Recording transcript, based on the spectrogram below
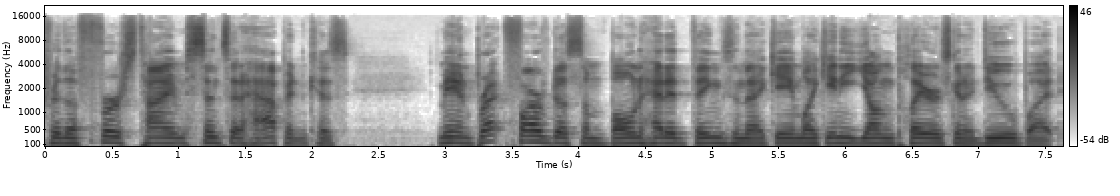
for the first time since it happened. Because man, Brett Favre does some boneheaded things in that game, like any young player is going to do. But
